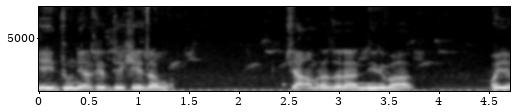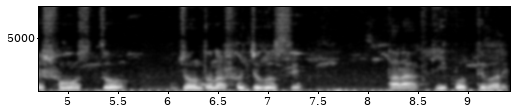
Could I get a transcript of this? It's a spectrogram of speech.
এই দুনিয়াকে দেখিয়ে যাব যে আমরা যারা নির্বাক হয়ে সমস্ত যন্ত্রণা সহ্য করছে, তারা কি করতে পারে?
